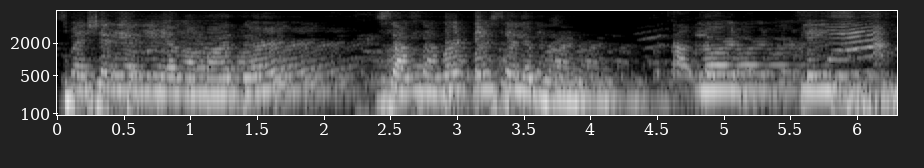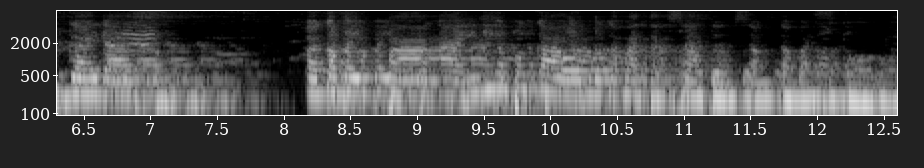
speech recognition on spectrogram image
especially ang iyang mother, sa birthday celebrant. Lord, please guide us. Kagabay pa nga, ini nga pagkaon magkakatag sa aton sang Tabasco.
